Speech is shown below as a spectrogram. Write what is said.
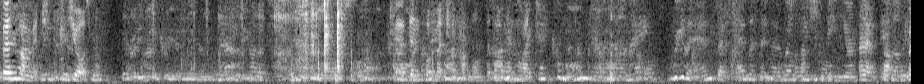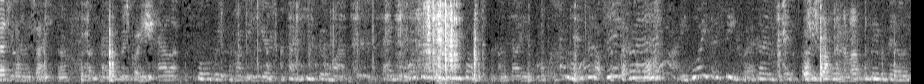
First sandwich. This is yours, mum. Freddie Mercury and the um, Okay, I didn't put much on that one, but that one's like. Come on. Reel it in. Uh, listen, well, thank you for being here. I know, It's that's the first one you I on said. the side, sir. That's very nice to Squish. Ella, so great to have you here. Thank you so much. Um, what's your name called? I can't you. Oh, come on. A That's the second secret. one. Why? Why is it a secret? Because if She's wrapping them up. will be revealed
